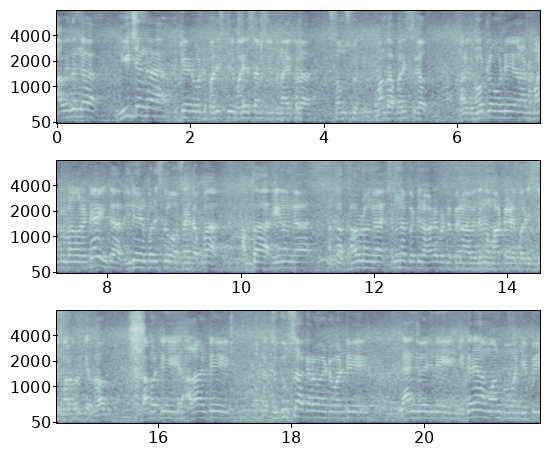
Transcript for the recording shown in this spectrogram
ఆ విధంగా నీచంగా తిట్టేటువంటి పరిస్థితి వైఎస్ఆర్సీపీ నాయకుల సంస్కృతి. మంద పరిస్థితి కాదు. మనకి నోట్లో ఉండి అలాంటి మాటలు రావాలంటే ఇంకా వీలైన పరిస్థితులు వస్తాయి తప్ప అంత హీనంగా అంత దారుణంగా చిన్న బిడ్డలు ఆడబిడ్డల పైన ఆ విధంగా మాట్లాడే పరిస్థితి మన ఊరికి రాదు. కాబట్టి అలాంటి జుగుప్సాకరమైనటువంటి లాంగ్వేజ్ని ఎక్కడైనా మానుకోమని చెప్పి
